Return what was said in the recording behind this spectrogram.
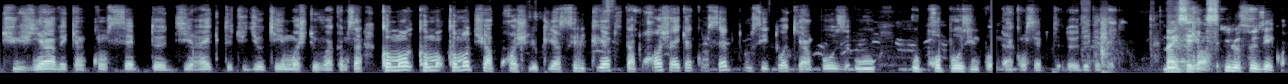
tu viens avec un concept direct tu dis ok moi je te vois comme ça. Comment comment comment tu approches le client? C'est le client qui t'approche avec un concept ou c'est toi qui impose ou, ou propose une, un concept de, de ben, c'est qui le faisait quoi?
